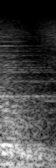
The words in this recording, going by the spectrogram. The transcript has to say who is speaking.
Speaker 1: Yo.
